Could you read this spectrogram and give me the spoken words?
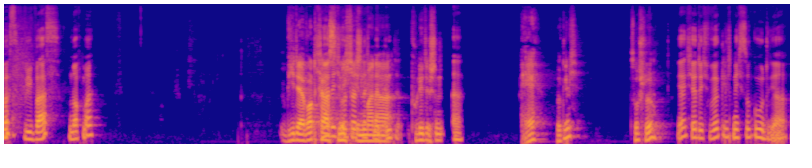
Was? Wie was? Nochmal? Wie der Podcast ultra in. Mein meiner Inter politischen. Ah. Hä? Wirklich? So schlimm? Ja, ich höre dich wirklich nicht so gut, ja.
